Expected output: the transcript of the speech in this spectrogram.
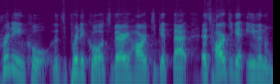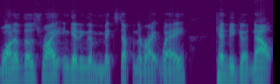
pretty and cool. It's pretty cool. It's very hard to get that. It's hard to get even one of those right, and getting them mixed up in the right way can be good. Now,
